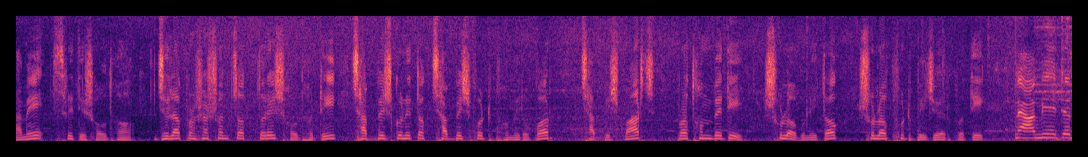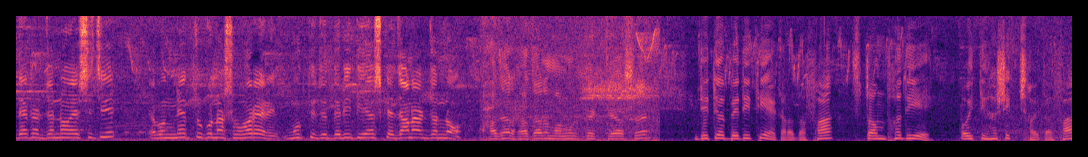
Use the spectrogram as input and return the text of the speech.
নামে স্মৃতিসৌধ। জেলা প্রশাসন চত্বরে সৌধটি ছাব্বিশ গুণিতক ছাব্বিশ ফুট ভূমির উপর ছাব্বিশ মার্চ প্রথম বেদি ষোলো গুণিতক ষোলো ফুট বিজয়ের প্রতীক। না, আমি এটা দেখার জন্য এসেছি এবং নেত্রকোনা শহরের মুক্তিযুদ্ধের ইতিহাসকে জানার জন্য। হাজার হাজার মানুষ দেখতে আসে। দ্বিতীয় বেদিতে এগারো দফা স্তম্ভ দিয়ে ঐতিহাসিক ছয় দফা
